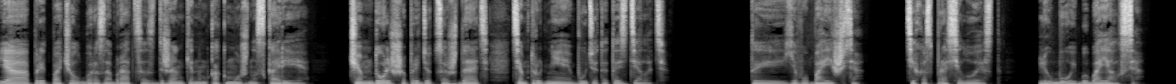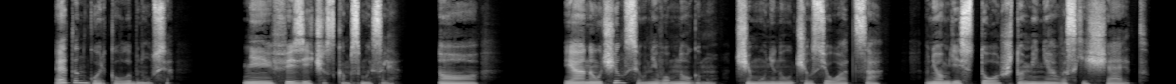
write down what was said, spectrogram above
Я предпочел бы разобраться с Дженкиным как можно скорее. Чем дольше придется ждать, тем труднее будет это сделать. «Ты его боишься?» — тихо спросил Уэст. «Любой бы боялся». Этон горько улыбнулся. «Не в физическом смысле, но я научился у него многому, чему не научился у отца. В нем есть то, что меня восхищает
